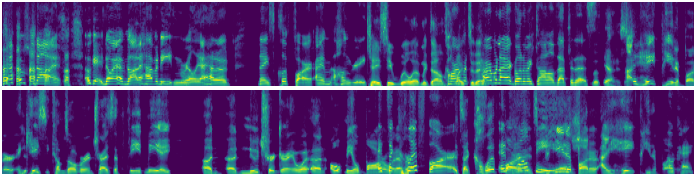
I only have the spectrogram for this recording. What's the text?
I have not. Okay, no, I have not. I haven't eaten really. I had a nice Clif Bar. I'm hungry. Kacy will have McDonald's Carman, twice today. Carman and I are going to McDonald's after this. That's Yeah. I hate peanut butter, and Kacy comes over and tries to feed me a a, a Nutrigrain or an oatmeal bar or It's a whatever. Clif Bar. It's a Clif It's Bar. and It's peanut healthy-ish. butter. I hate peanut butter. Okay.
